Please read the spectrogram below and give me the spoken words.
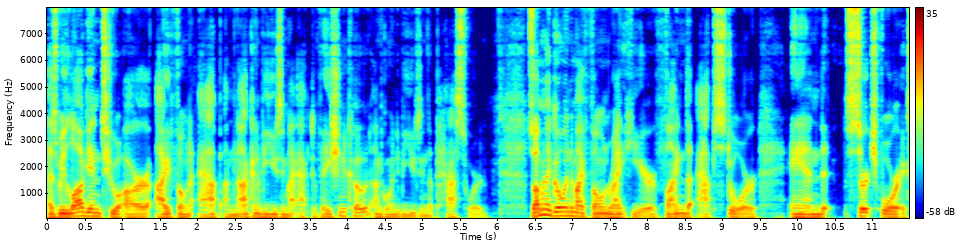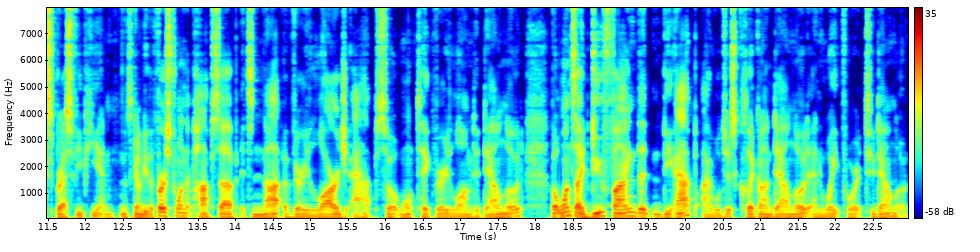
As we log into our iPhone app, I'm not going to be using my activation code. I'm going to be using the password. So I'm going to go into my phone right here, find the App Store, and search for ExpressVPN. It's going to be the first one that pops up. It's not a very large app, so it won't take very long to download. But once I do find the, the app, I will just click on download and wait for it to download.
